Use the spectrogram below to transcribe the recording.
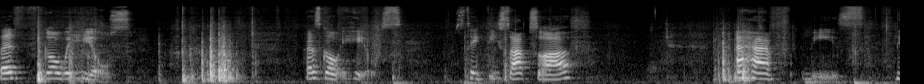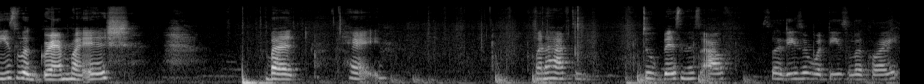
let's go with heels. Let's go with heels. Let's take these socks off. I have these. These look grandma-ish. But, hey. When I have to do business out. So these are what these look like.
